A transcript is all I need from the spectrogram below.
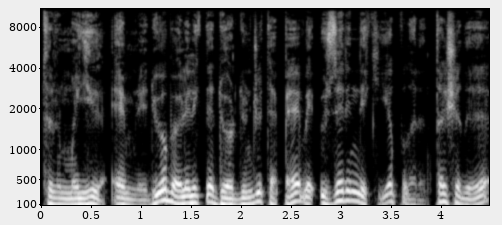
yaptırmayı emrediyor. Böylelikle dördüncü tepe ve üzerindeki yapıların taşıdığı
